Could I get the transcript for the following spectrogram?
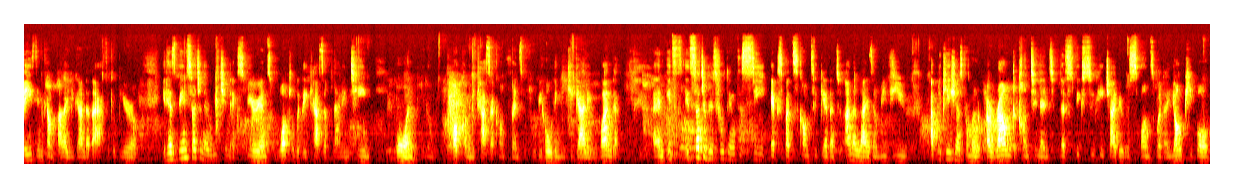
based in Kampala, Uganda, the African Bureau. It has been such an enriching experience working with the ICASA planning team on you know, the upcoming ICASA conference, which will be holding in Kigali, Rwanda. And it's, it's such a beautiful thing to see experts come together to analyze and review applications from around the continent that speaks to HIV response, whether young people,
